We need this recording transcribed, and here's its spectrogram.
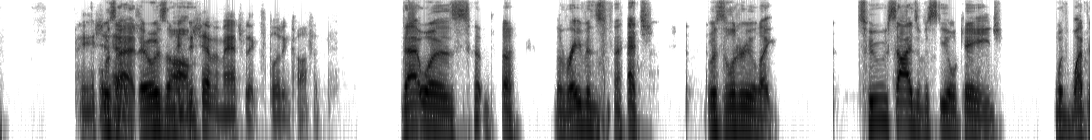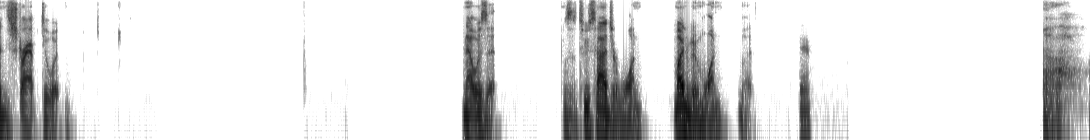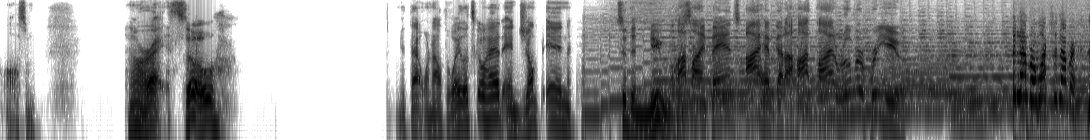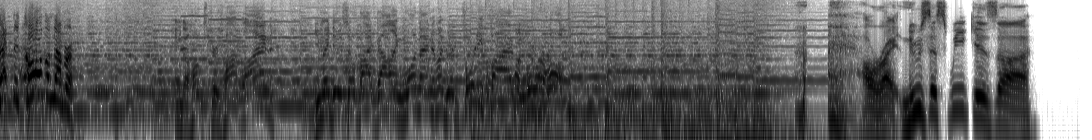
I think they what was have- that? It was um they should have a match with exploding coffins. that was the, the Ravens match. It was literally like two sides of a steel cage with weapons strapped to it. And that was it. Was it two sides or one? Might have been one, but Yeah. Oh, awesome. All right. So get that one out the way. Let's go ahead and jump in to the news. Well, hotline fans, I have got a hotline rumor for you. The number, what's the number? Let me call the number. In the Hulkster's hotline, you may do so by dialing 1 900 45 4 Hulk. All right. News this week is uh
